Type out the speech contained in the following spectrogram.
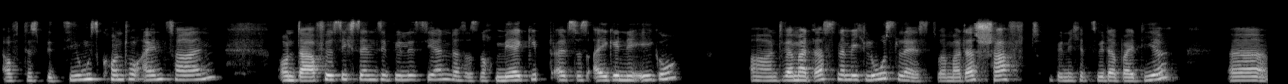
auf das Beziehungskonto einzahlen und dafür sich sensibilisieren, dass es noch mehr gibt als das eigene Ego. Und wenn man das nämlich loslässt, wenn man das schafft, bin ich jetzt wieder bei dir, äh,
